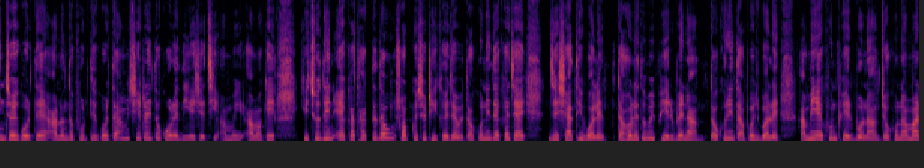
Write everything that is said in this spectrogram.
এনজয় করতে, আনন্দ ফুর্তি করতে, আমি সেটাই তো করে দিয়ে এসেছি। আমি, আমাকে কিছুদিন একা থাকতে দাও সব কিছু ঠিক হয়ে যাবে। তখনই দেখা যায় যে সাথী বলে, তাহলে তুমি ফিরবে না? তখনই তাপস বলে, আমি এখন ফিরবো না। যখন আমার,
